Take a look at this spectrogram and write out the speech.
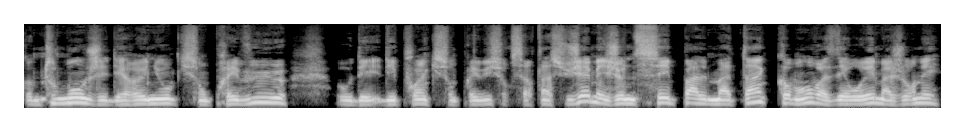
comme tout le monde, j'ai des réunions qui sont prévues ou des, des, points qui sont prévus sur certains sujets, mais je ne sais pas le matin comment va se dérouler ma journée.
